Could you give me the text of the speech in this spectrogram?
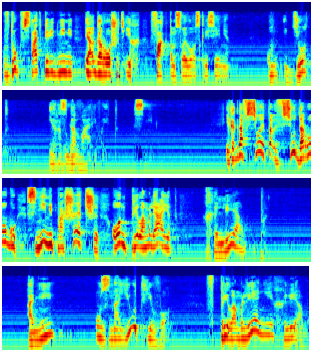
вдруг встать перед ними и огорошить их фактом своего воскресения. Он идет и разговаривает с ними. И когда все это, всю дорогу с ними прошедший, он преломляет хлеб, они узнают его в преломлении хлеба.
